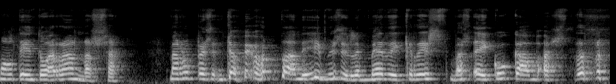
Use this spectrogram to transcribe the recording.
Me oltiin tuolla rannassa. Mä rupesin toivottaa ihmisille Merry Christmas, ei kukaan vastannut.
